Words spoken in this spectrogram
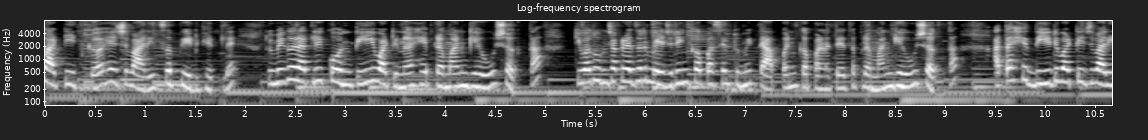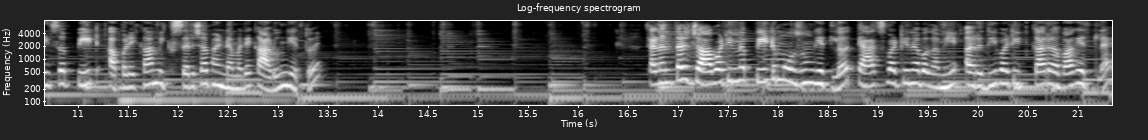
वाटी इतकं हे ज्वारीचं पीठ घेतलंय तुम्ही घरातली कोणतीही वाटीनं हे प्रमाण घेऊ शकता. किंवा तुमच्याकडे जर मेजरिंग कप असेल तुम्ही त्या पण कपानं त्याचं प्रमाण घेऊ शकता. आता हे दीड वाटी ज्वारीचं पीठ आपण एका मिक्सरच्या भांड्यामध्ये काढून घेतोय. त्यानंतर ज्या वाटीनं पीठ मोजून घेतलं त्याच वाटीनं बघा मी अर्धी वाटी इतका रवा घेतलाय.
